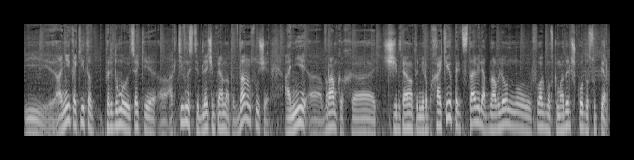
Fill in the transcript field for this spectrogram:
и они какие-то придумывают всякие э, активности для чемпионата. В данном случае они э, в рамках э, чемпионата мира по хоккею представили обновленную флагманскую модель Шкода Суперб.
